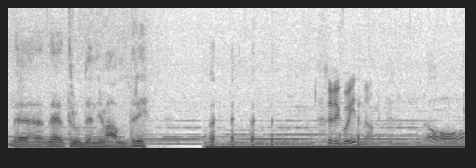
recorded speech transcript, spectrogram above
Det, det trodde ni ju aldrig. Ska vi gå in med Ja.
